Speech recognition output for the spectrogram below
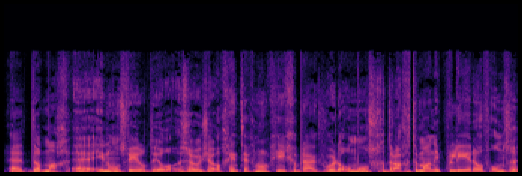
Eh, dat mag eh, in ons werelddeel sowieso geen technologie gebruikt worden om ons gedrag te manipuleren of onze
